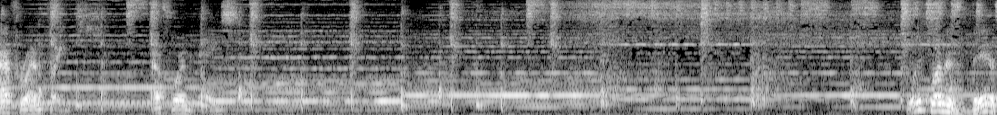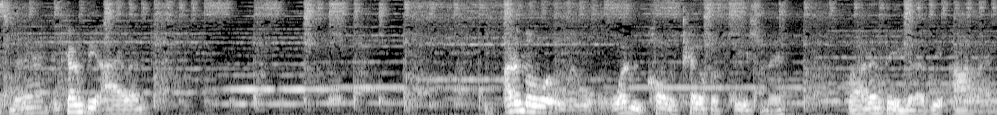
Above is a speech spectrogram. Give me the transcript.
F ran H. F ran Ace. Which one is this, man? It can't be Ireland. I don't know what, what we call the tail of a fish, man. But I don't think it's gonna be Ireland.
